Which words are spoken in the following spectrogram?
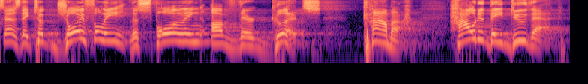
Says they took joyfully the spoiling of their goods, comma. How did they do that?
